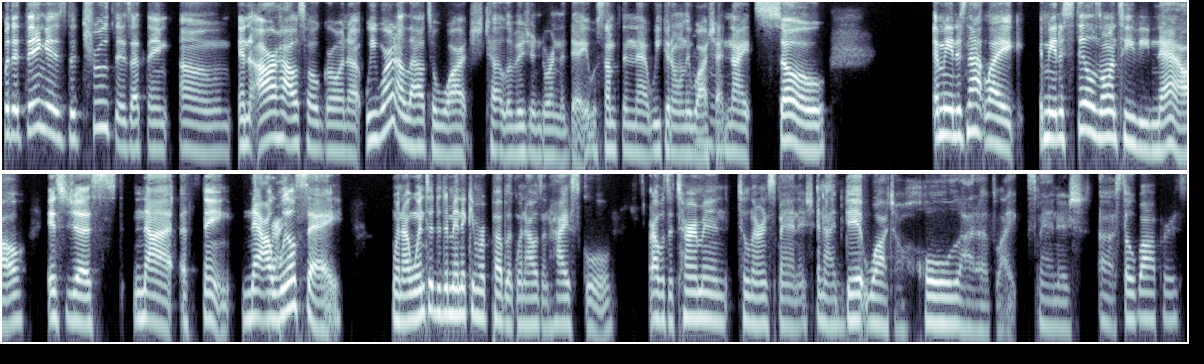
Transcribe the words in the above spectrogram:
But the thing is, the truth is, I think um, in our household growing up, we weren't allowed to watch television during the day. It was something that we could only watch at night. So, I mean, it's not like, I mean, it still is on TV now. It's just not a thing. Now, I will say, when I went to the Dominican Republic when I was in high school, I was determined to learn Spanish. And I did watch a whole lot of like Spanish uh, soap operas,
